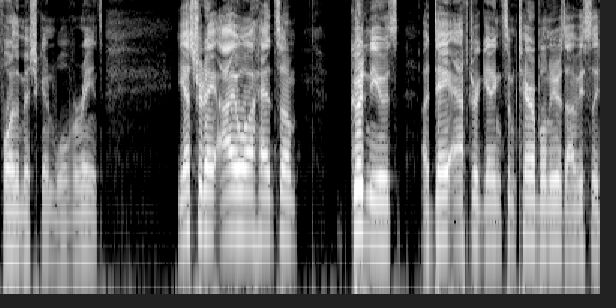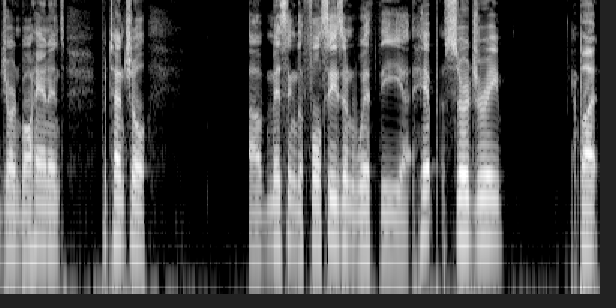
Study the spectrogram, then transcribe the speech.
for the Michigan Wolverines. Yesterday, Iowa had some good news a day after getting some terrible news. Obviously, Jordan Bohannon's potential of missing the full season with the uh, hip surgery. But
